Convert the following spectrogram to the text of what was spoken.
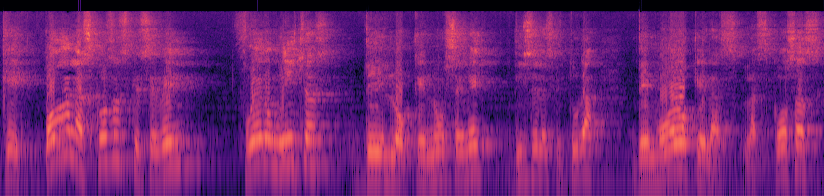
que todas las cosas que se ven fueron hechas de lo que no se ve. Dice la escritura, de modo que las, las cosas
